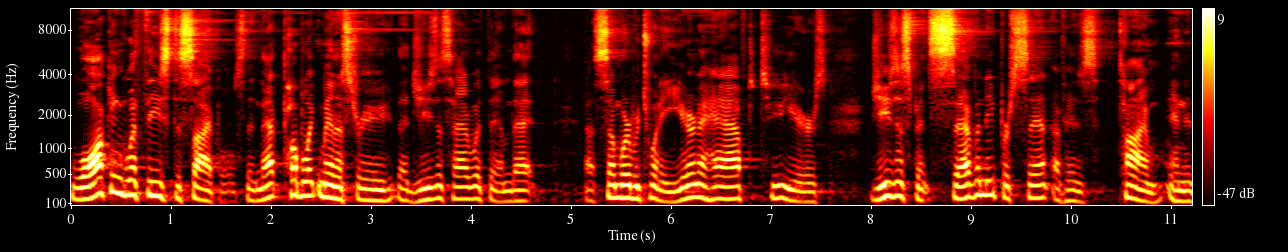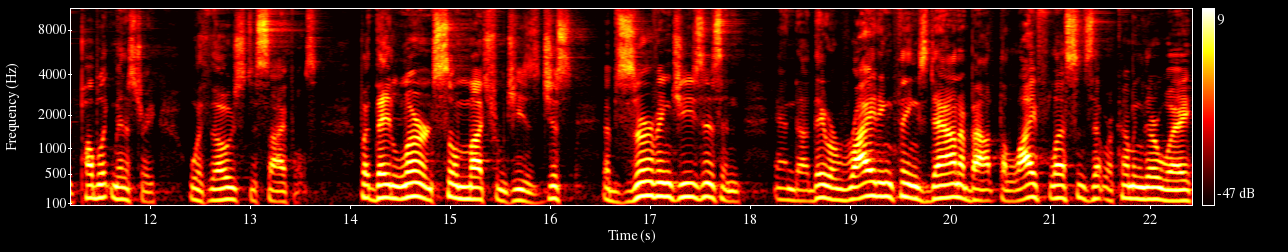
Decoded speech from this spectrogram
walking with these disciples in that public ministry that Jesus had with them, that uh, somewhere between a year and a half to two years, Jesus spent 70% of his time in public ministry with those disciples. But they learned so much from Jesus, just observing Jesus and and uh, they were writing things down about the life lessons that were coming their way.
